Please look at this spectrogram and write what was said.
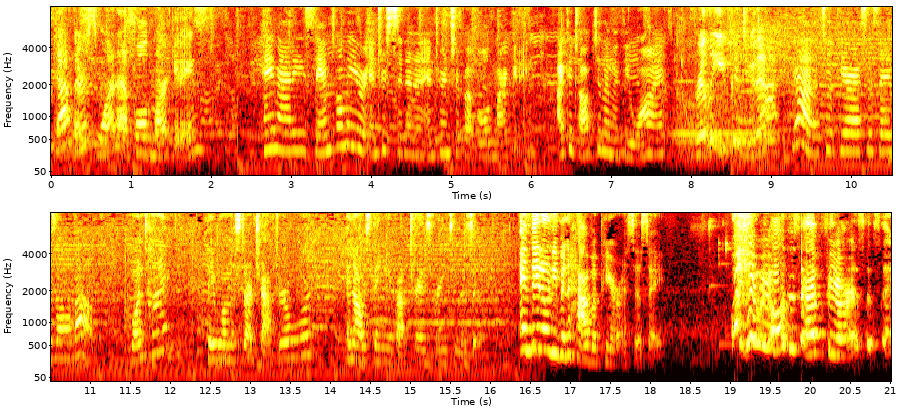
Yeah, there's one at Bold Marketing. Hey Maddie, Sam told me you were interested in an internship at Bold Marketing. I could talk to them if you want. Really? You could do that? Yeah, that's what PRSSA is all about. One time, they won the Star Chapter Award, and I was thinking about transferring to Mizzou. And they don't even have a PRSSA. Why can't we all just have PRSSA?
